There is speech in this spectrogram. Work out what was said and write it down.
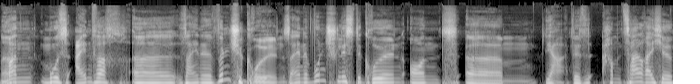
Ne? Man muss einfach äh, seine Wünsche grölen, seine Wunschliste grölen und ähm, ja, wir haben zahlreiche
